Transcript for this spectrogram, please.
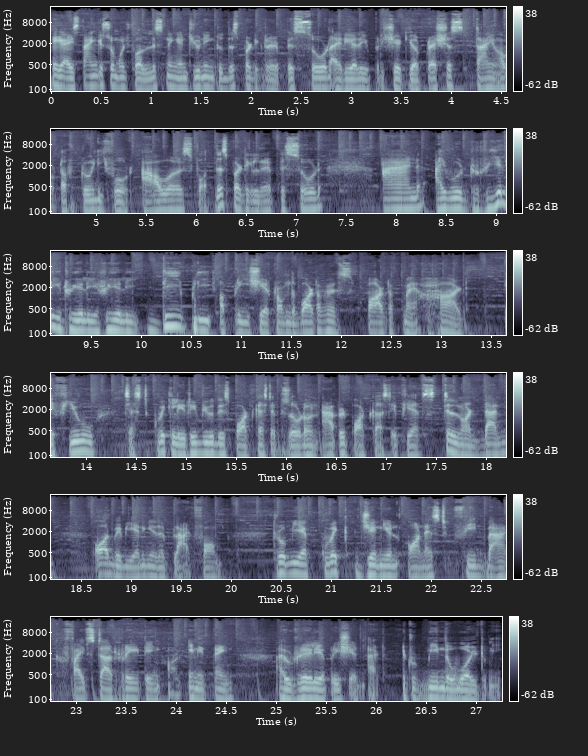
Hey guys, thank you so much for listening and tuning to this particular episode. I really appreciate your precious time out of 24 hours for this particular episode. And I would really, really, really deeply appreciate from the bottomest part of my heart if you just quickly review this podcast episode on Apple Podcast if you have still not done, or maybe any other platform. Throw me a quick, genuine, honest feedback, five star rating, or anything. I would really appreciate that. It would mean the world to me.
